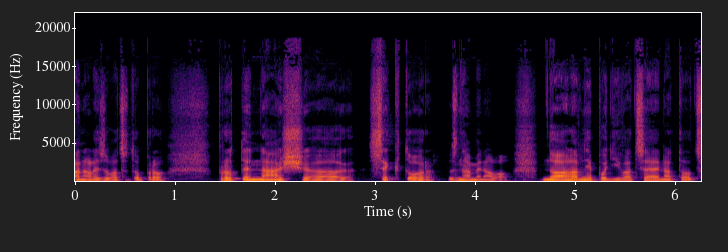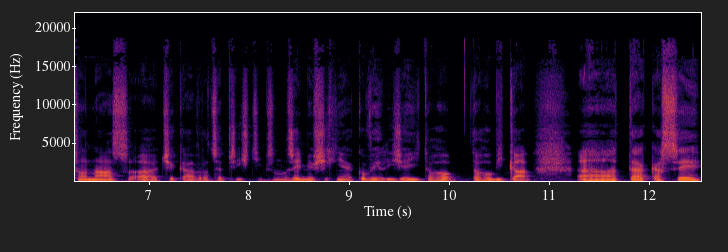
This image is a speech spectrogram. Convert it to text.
zanalizovat, co to pro, pro ten náš eh, sektor znamenalo. No a hlavně podívat se na to, co nás čeká v roce příštím. Samozřejmě všichni jako vyhlížejí toho, toho býka. Tak asi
